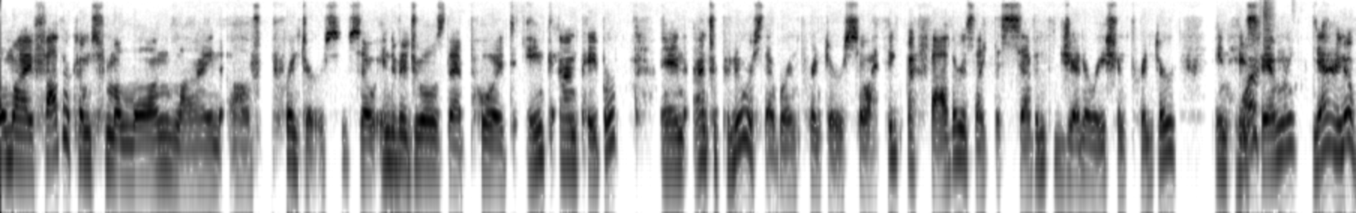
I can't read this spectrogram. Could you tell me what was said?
Well, my father comes from a long line of printers. So, individuals that put ink on paper and entrepreneurs that were in printers. So, I think my father is like the seventh generation printer in his what? family. Yeah, I know.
